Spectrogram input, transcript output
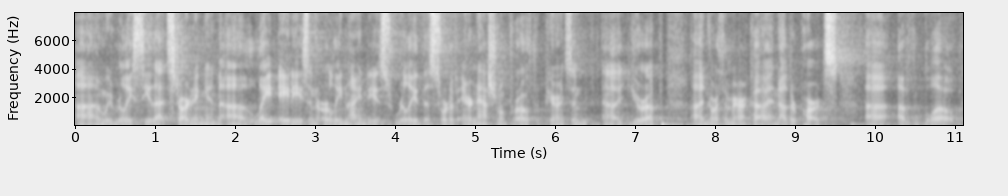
Uh, we really see that starting in uh, late 80s and early 90s, really this sort of international growth appearance in uh, Europe, uh, North America, and other parts uh, of the globe.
